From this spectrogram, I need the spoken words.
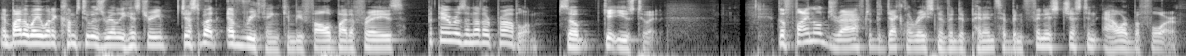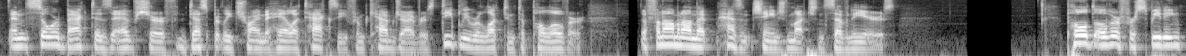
And by the way, when it comes to Israeli history, just about everything can be followed by the phrase, but there was another problem, so get used to it. The final draft of the Declaration of Independence had been finished just an hour before, and so we're back to Zev Sherf desperately trying to hail a taxi from cab drivers deeply reluctant to pull over, a phenomenon that hasn't changed much in 70 years. Pulled over for speeding,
